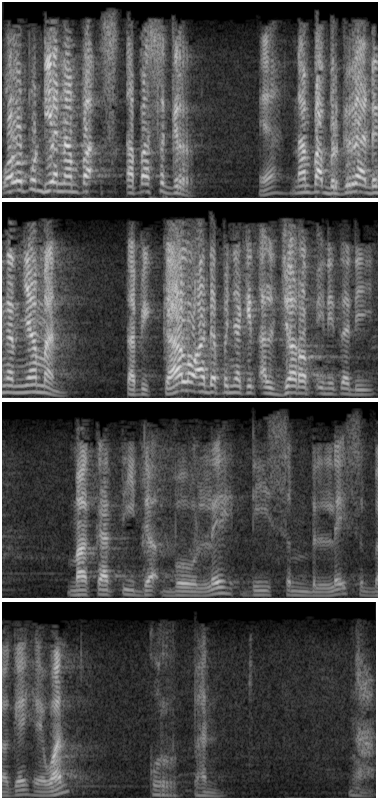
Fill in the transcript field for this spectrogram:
Walaupun dia nampak apa seger, ya, nampak bergerak dengan nyaman. Tapi kalau ada penyakit al-jarab ini tadi, maka tidak boleh disembelih sebagai hewan kurban. Nah,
